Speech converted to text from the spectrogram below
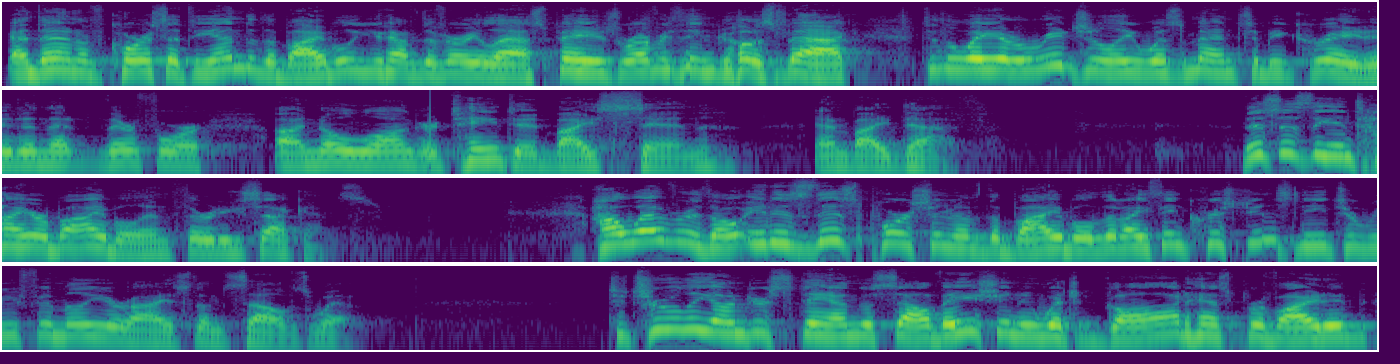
And then, of course, at the end of the Bible, you have the very last page where everything goes back to the way it originally was meant to be created and that therefore uh, no longer tainted by sin and by death. This is the entire Bible in 30 seconds. However, though, it is this portion of the Bible that I think Christians need to refamiliarize themselves with. To truly understand the salvation in which God has provided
